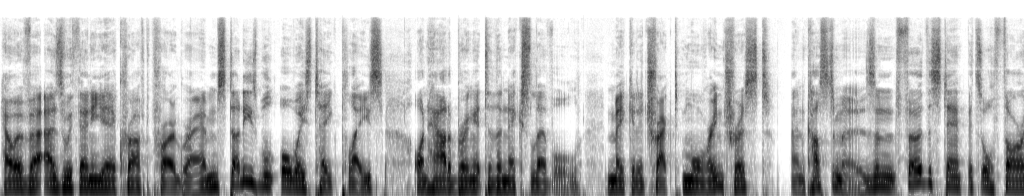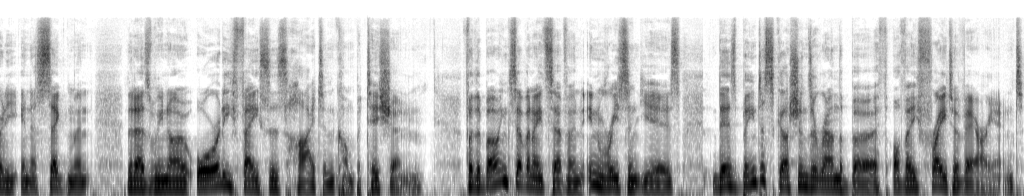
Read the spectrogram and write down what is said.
However, as with any aircraft program, studies will always take place on how to bring it to the next level, make it attract more interest, and customers, and further stamp its authority in a segment that, as we know, already faces heightened competition. For the Boeing 787, in recent years, there's been discussions around the birth of a freighter variant.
